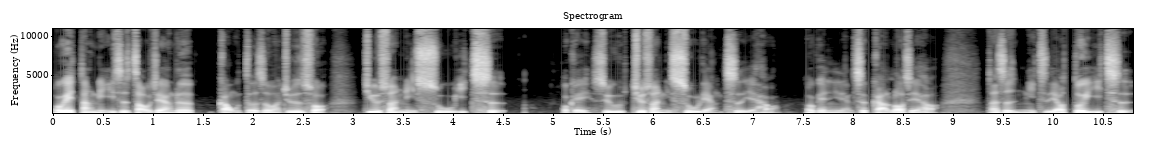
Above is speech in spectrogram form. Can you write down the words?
，OK，当你一直找这样的高德的话，就是说。就算你输一次，OK，就就算你输两次也好，OK，你两次 got loss 也好，但是你只要对一次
